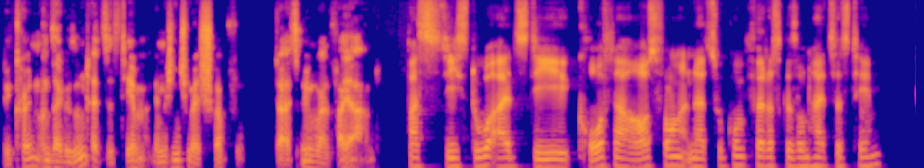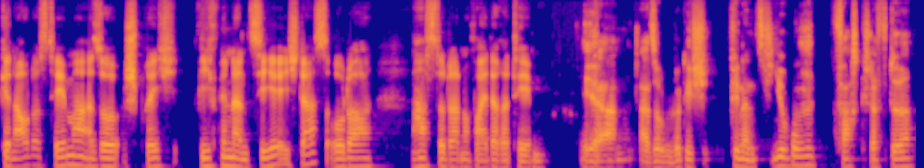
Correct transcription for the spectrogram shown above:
Wir können unser Gesundheitssystem nämlich nicht mehr schröpfen. Da ist irgendwann Feierabend. Was siehst du als die große Herausforderung in der Zukunft für das Gesundheitssystem? Genau das Thema, also sprich, wie finanziere ich das oder hast du da noch weitere Themen? Ja, also wirklich Finanzierung, Fachkräfte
